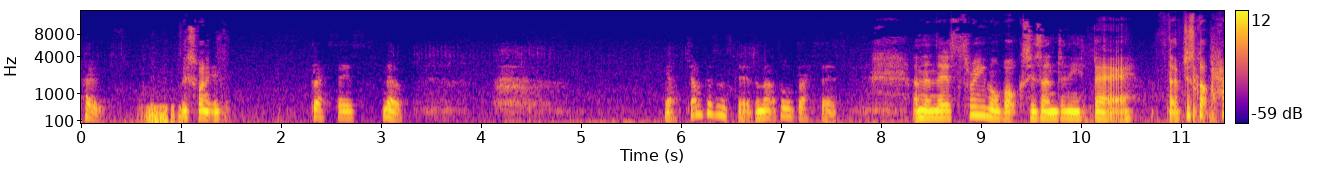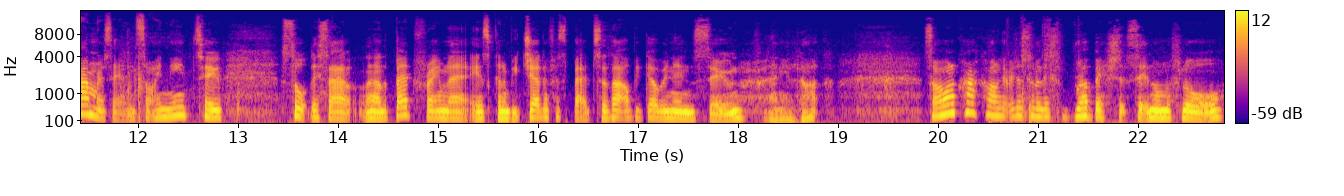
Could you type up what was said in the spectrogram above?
Coats. This one is dresses. No. Yeah, jumpers and skirts, and that's all dresses. And then there's three more boxes underneath there that I've just got cameras in, so I need to sort this out. Now the bed frame there is going to be Jennifer's bed, so that'll be going in soon, with any luck. So I want to crack on and get rid of some of this rubbish that's sitting on the floor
